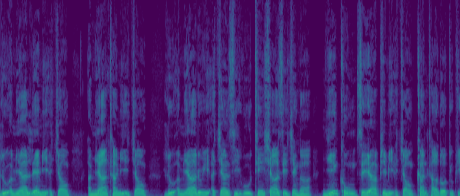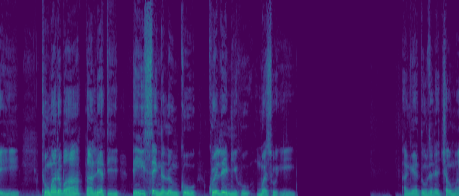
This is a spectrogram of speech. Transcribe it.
လူအများလဲမိအကြောင်းအများထမ်းမိအကြောင်းလူအများတို့၏အကြံစီကိုထင်ရှားစေခြင်းဟာညင်းခုန်စရာဖြစ်မိအကြောင်းခံထားသောသူဖြစ်၏ထိုမှတပါတန်လျက်သည်တင်းဤစိတ်နှလုံးကိုခွင့်လိမ့်မည်ဟုမွဲ့ဆို၏အငယ်36မှ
